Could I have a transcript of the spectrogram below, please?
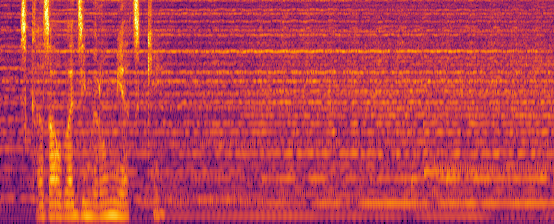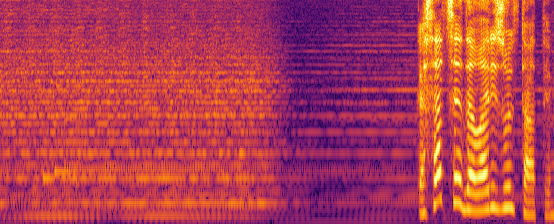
— сказал Владимир Умецкий. Кассация дала результаты.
